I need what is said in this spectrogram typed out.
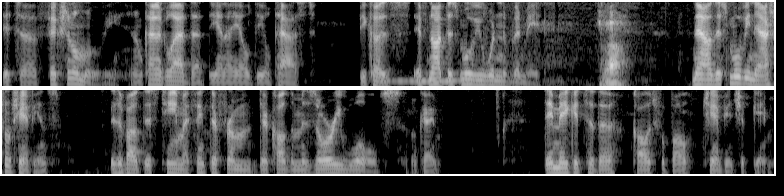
it's a fictional movie and I'm kind of glad that the NIL deal passed because if not this movie wouldn't have been made. Wow. Now, this movie National Champions is about this team. I think they're from they're called the Missouri Wolves, okay? They make it to the college football championship game.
